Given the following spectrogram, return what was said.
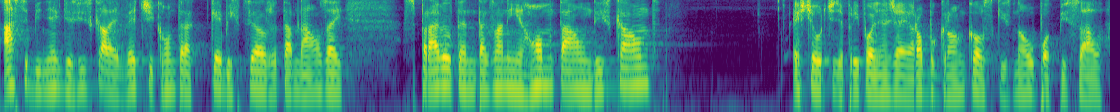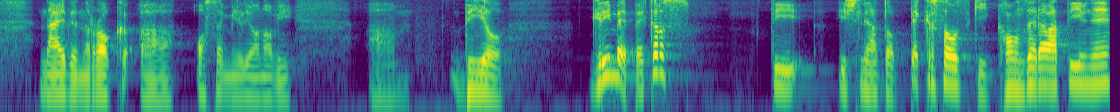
asi by niekde získal aj väčší kontrakt, keby chcel, že tam naozaj spravil ten tzv. hometown discount. Ešte určite pripojené, že aj Rob Gronkowski znovu podpísal na jeden rok uh, 8 miliónový deal. Green Bay Packers, tí išli na to Packersovsky konzervatívne,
